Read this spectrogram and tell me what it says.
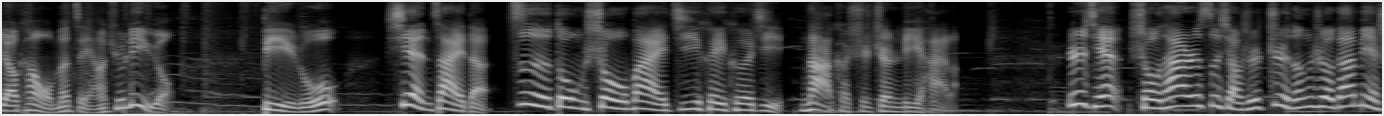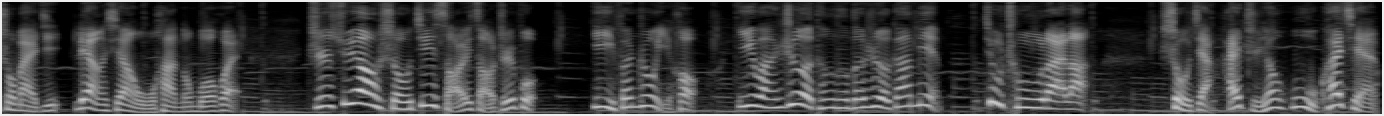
要看我们怎样去利用。比如现在的自动售卖机黑科技，那可是真厉害了。日前，首台二十四小时智能热干面售卖机亮相武汉农博会，只需要手机扫一扫支付，一分钟以后，一碗热腾腾的热干面就出来了，售价还只要五块钱，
